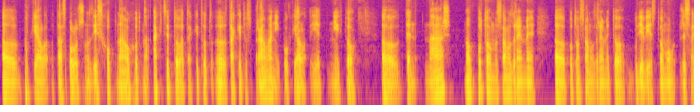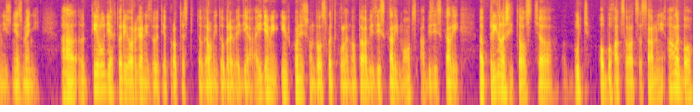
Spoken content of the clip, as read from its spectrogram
pokiaľ tá spoločnosť je schopná, ochotná akceptovať takéto, e, takéto správanie, pokiaľ je niekto e, ten náš, no potom samozrejme, e, potom samozrejme to bude viesť tomu, že sa nič nezmení. A tí ľudia, ktorí organizujú tie protesty, to veľmi dobre vedia. A ide mi im v konečnom dôsledku len o to, aby získali moc, aby získali príležitosť buď obohacovať sa sami, alebo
